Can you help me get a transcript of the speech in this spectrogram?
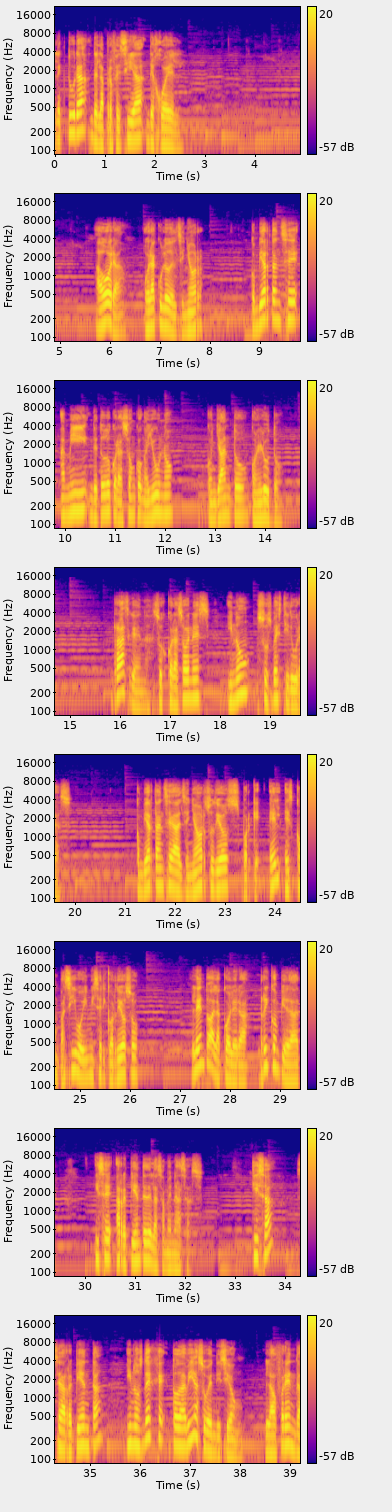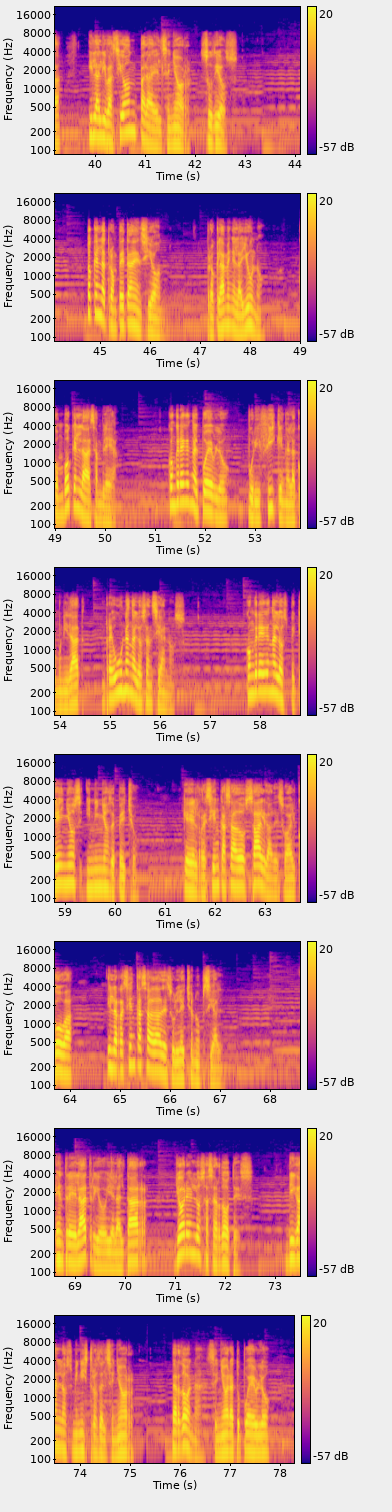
Lectura de la profecía de Joel. Ahora, oráculo del Señor, conviértanse a mí de todo corazón con ayuno, con llanto, con luto. Rasguen sus corazones y no sus vestiduras. Conviértanse al Señor su Dios, porque Él es compasivo y misericordioso, lento a la cólera, rico en piedad y se arrepiente de las amenazas. Quizá se arrepienta y nos deje todavía su bendición, la ofrenda y la libación para el Señor, su Dios. Toquen la trompeta en Sión, proclamen el ayuno, convoquen la asamblea, congreguen al pueblo, purifiquen a la comunidad, reúnan a los ancianos congreguen a los pequeños y niños de pecho, que el recién casado salga de su alcoba y la recién casada de su lecho nupcial. Entre el atrio y el altar lloren los sacerdotes, digan los ministros del Señor, perdona, Señor, a tu pueblo,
